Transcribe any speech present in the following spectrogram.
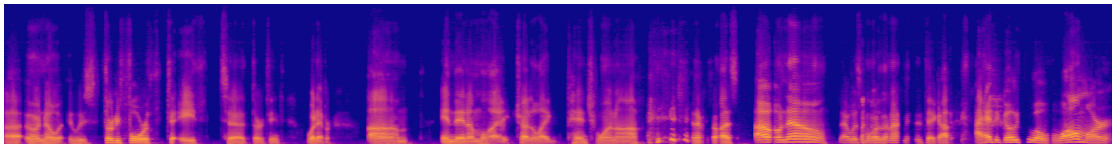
Uh, or no, it was 34th to 8th to 13th, whatever. Um, and then I'm like, try to like pinch one off, and I realized, oh no, that was more than I meant to take off. I had to go to a Walmart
